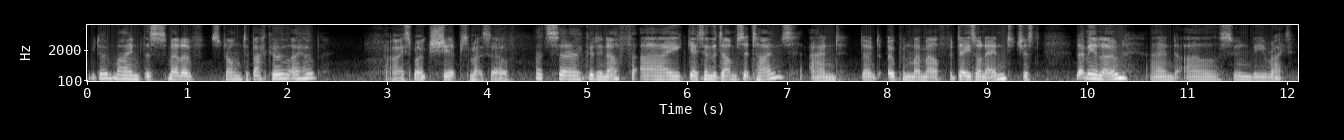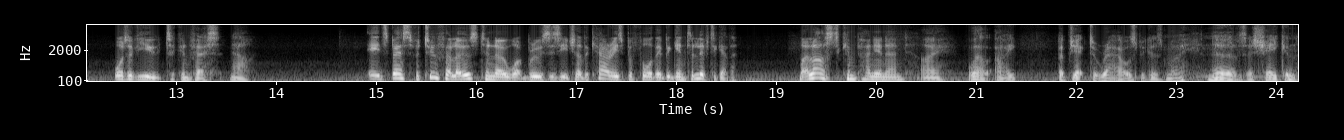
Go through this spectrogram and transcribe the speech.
You don't mind the smell of strong tobacco, I hope? I smoke ships myself. That's uh, good enough. I get in the dumps at times, and don't open my mouth for days on end. Just let me alone, and I'll soon be right. What have you to confess now? It's best for two fellows to know what bruises each other carries before they begin to live together. My last companion and I. Well, I object to rows because my nerves are shaken,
